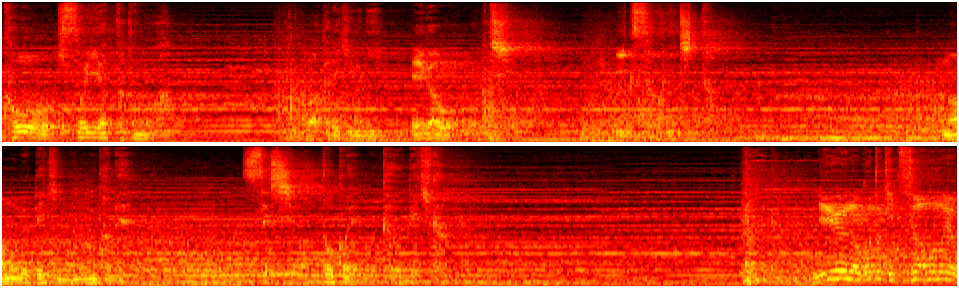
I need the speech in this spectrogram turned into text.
功を競い合った友は別れ際に笑顔を残し戦場に散った。守るべき者ののため拙者はどこへ向かうべきか。竜のごとき強者よ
